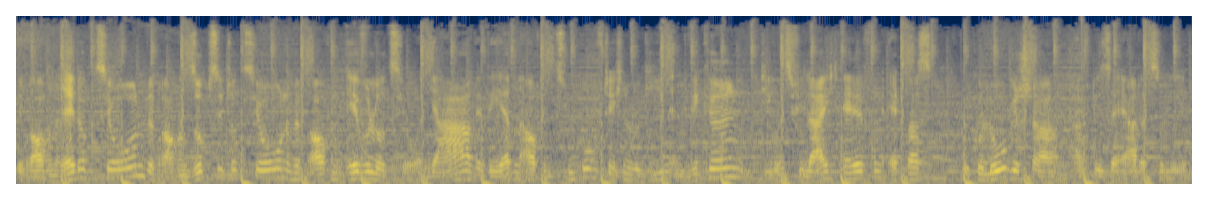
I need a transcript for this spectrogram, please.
Wir brauchen Reduktion, wir brauchen Substitution und wir brauchen Evolution. Ja, wir werden auch in Zukunft Technologien entwickeln, die uns vielleicht helfen, etwas ökologischer auf dieser Erde zu leben.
